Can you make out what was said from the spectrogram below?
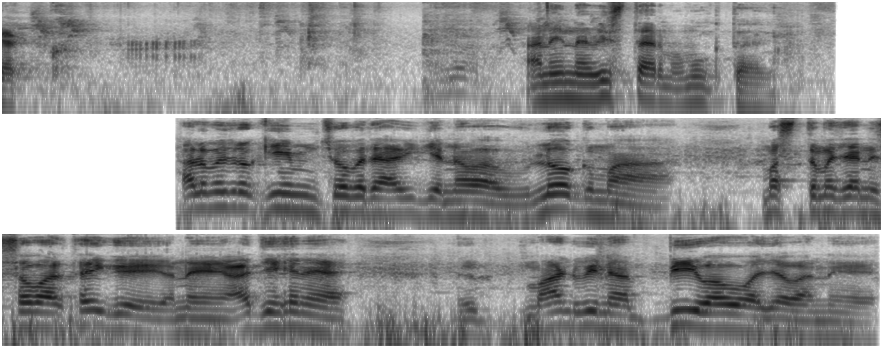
પેક. અને એના વિસ્તારમાં મૂકતા હોય. હાલો મિત્રો, કેમ છો બધા? આવી ગયા નવા વ્લોગમાં. મસ્ત મજાની સવાર થઈ ગઈ અને આજે છે ને, માંડવીના બી વાવવા જવાને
